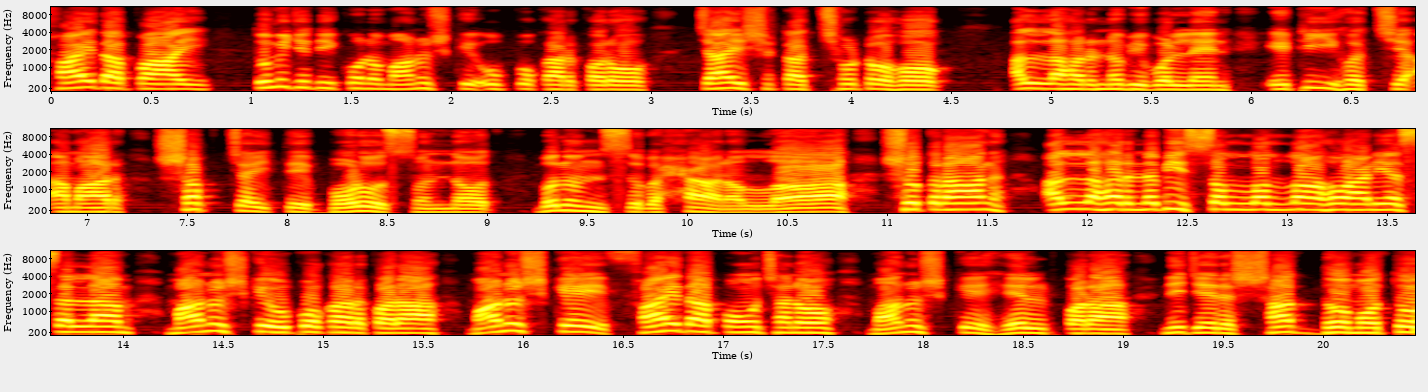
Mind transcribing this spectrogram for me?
ফায়দা পায়, তুমি যদি কোনো মানুষকে উপকার করো, চাই সেটা ছোট হোক। আল্লাহর নবী বললেন, এটি হচ্ছে আমার সবচাইতে বড় সুন্নত। বলুন, সুবহানাল্লাহ। সুতরাং আল্লাহর নবী সাল্লাল্লাহু আলাইহি সাল্লাম মানুষকে উপকার করা, মানুষকে ফায়দা পৌঁছানো, মানুষকে হেল্প করা, নিজের সাধ্য মতো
